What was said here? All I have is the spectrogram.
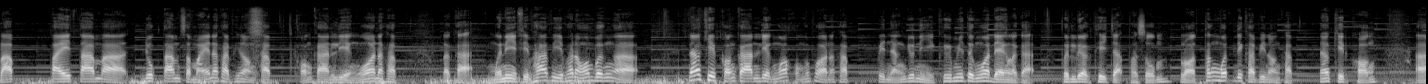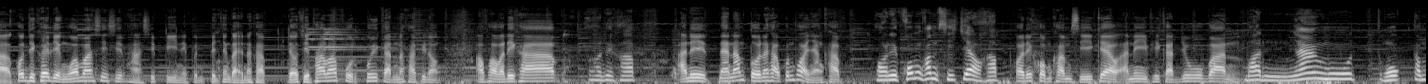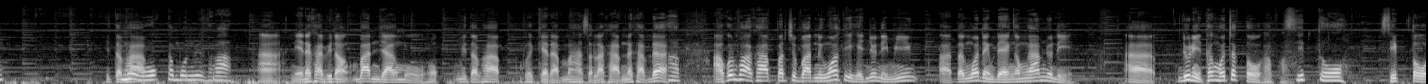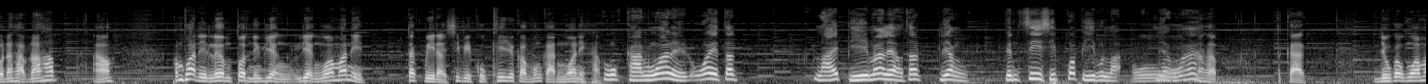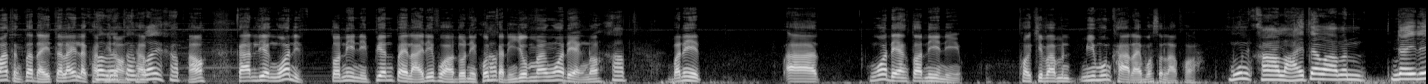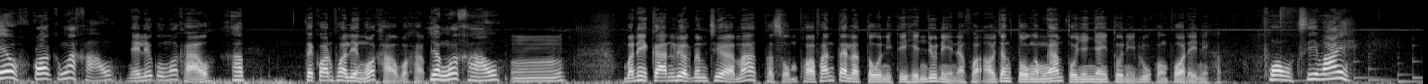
ปรับ ไปตามอ่ายุคตามสมัยนะครับพี่น้องครับของการเลี้ยงง้วนะครับแล้วก็มื้อนี้สีภาพพีพระน้องมาเบิงอ่าแนวคิดของการเลี้ยงง้อของคุณพ่อนะครับเป็นอย่างอยูนี่คือมีแตัวง้อแดงแล้วก็เพิ่นเลือกที่จะผสมหลอดทั้งหมดนี่ครับพี่น้องครับแนวคิดของอาคนที่เคยเลี้ยงง้อมา40 50ปีเนี่ยเพิ่นเป็นจังไดนะครับเดี๋ยวสิพามาพูดคุยกันนะครับพี่น้องเอาพ่อสวัสดีครับสวัสดีครับ อันนี้แนะนำตัวนะครับคุณพ่ออย่างครับพอได้คมคำสีแก้วครับพ่อนิคมคำสีแก้วอันนี้พิกัดอยู่บ้านบ้านย่างหมูหกตำ มิตรหมู่ภาพหกตำบลมิตรภาพอ่านี่นะครับพี่น้องบ้านยางหมู่6มิตรภาพอำเภอแก่ดำมหาสารคามนะครับเด้อครับ เอาคุณพ่อครับปัจจุบันหนึ่งว่าที่เห็นอยู่นี่มีอ่าตะงวดแดงๆงามๆอยู่นี่อ่าอยู่นี่ทั้งหมดจักโตครับพ่อสิบตัว สิบโตนะครับเนาะครับ เอาคุณพ่อนี่เริ่มต้นเลี้ยงเลี้ยงงัวมานี่จักปีแล้วชีวิตคุกคีอยู่กับวงการงัวนี่ครับโครงการว่าเนี่ยโอ้ยตั้งหลายปีมาแล้วตั้งเลี้ยงเป็น40กว่าปีพุ่นละ โอ้เลี้ยงมา นะครับกะ อยู่กับงัวมาตั้งแต่ใดแต่ไรล่ะครับพี่น้องตั้งครับไรครับเอาการเลี้ยงงัวนี่ตอนนี้นี่เปลี่ยนไปหลายเดีพอโดนนี่คนครับกันิยมมางัวแดงเนาะครับบัดนี้อ่างัวแดงตอนนี้นี่พอคิดว่ามันมีมูลค่าหลายบ่สำหรับพอมูลค่าหลายแต่ว่ามันใหญ่เร็วก็กว่าขาวในเลี้ยงกว่างัวขาวครับ แต่ก่อนพอเลี้ยงงัวขาวบ่ครับเลี้ยงว่าขาวอืมบัดนี้การเลือกน้ำเชื่อมาผสมพอพันธุ์แต่ละตัวนี่ที่เห็นอยู่นี่นะพอเอาจังตัวงามๆตัวใหญ่ๆตัวนี้ลูกของพ่อใดนี่ครับพอบอกซีไว้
